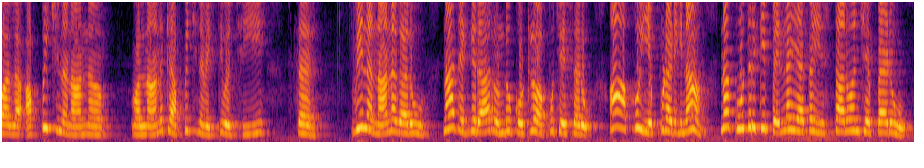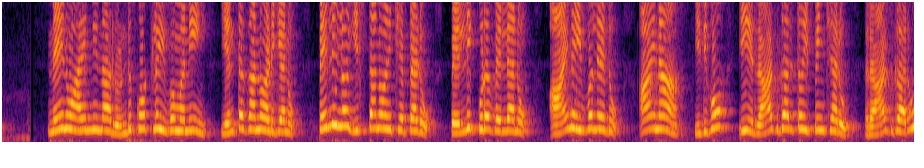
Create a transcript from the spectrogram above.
వాళ్ళ అప్పిచ్చిన నాన్న వాళ్ళ నాన్నకి అప్పిచ్చిన వ్యక్తి వచ్చి సార్ వీళ్ళ నాన్నగారు నా దగ్గర రెండు కోట్లు అప్పు చేశారు. ఆ అప్పు ఎప్పుడు అడిగినా నా కూతురికి పెళ్ళయ్యాక ఇస్తాను అని చెప్పాడు. నేను ఆయన్ని నా రెండు కోట్లు ఇవ్వమని ఎంతగానో అడిగాను. పెళ్ళిలో ఇస్తాను అని చెప్పాడు. పెళ్ళికి కూడా వెళ్ళాను. ఆయన ఇవ్వలేదు. ఆయన ఇదిగో ఈ రాజ్ గారితో ఇప్పించారు. రాజ్ గారు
